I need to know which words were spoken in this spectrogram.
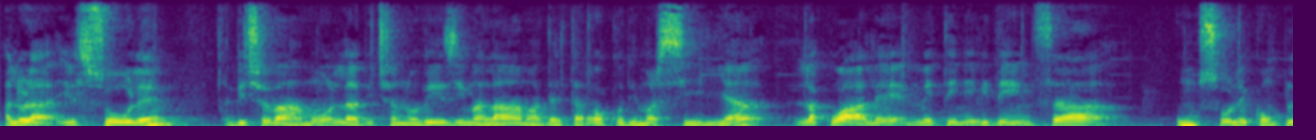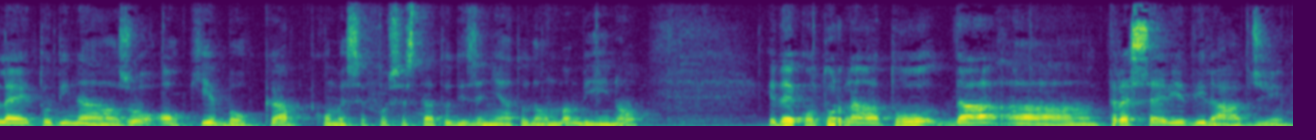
Allora il Sole dicevamo, la diciannovesima lama del tarocco di Marsiglia, la quale mette in evidenza un sole completo di naso, occhi e bocca, come se fosse stato disegnato da un bambino, ed è contornato da uh, tre serie di raggi.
